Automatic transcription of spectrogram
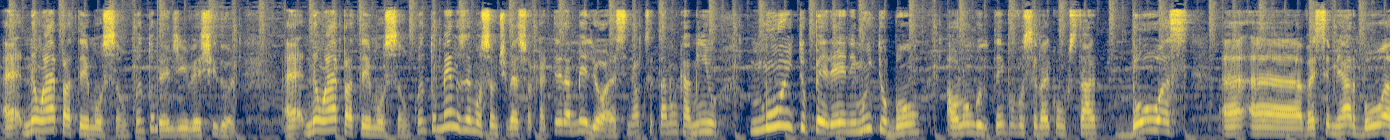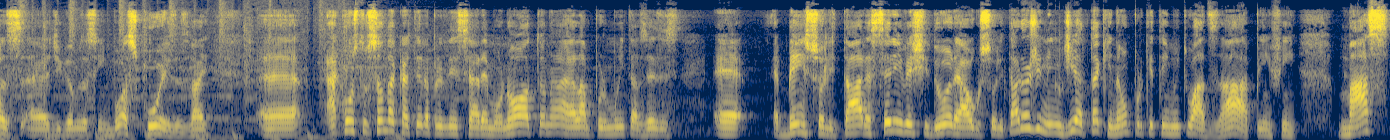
É, não é para ter emoção, quanto grande investidor. É, não é para ter emoção. Quanto menos emoção tiver sua carteira, melhor. É sinal que você está num caminho muito perene, muito bom. Ao longo do tempo você vai conquistar boas, uh, uh, vai semear boas, uh, digamos assim, boas coisas, vai. É, a construção da carteira previdenciária é monótona, ela por muitas vezes é, é bem solitária. Ser investidor é algo solitário. Hoje em dia até que não, porque tem muito WhatsApp, enfim. Mas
